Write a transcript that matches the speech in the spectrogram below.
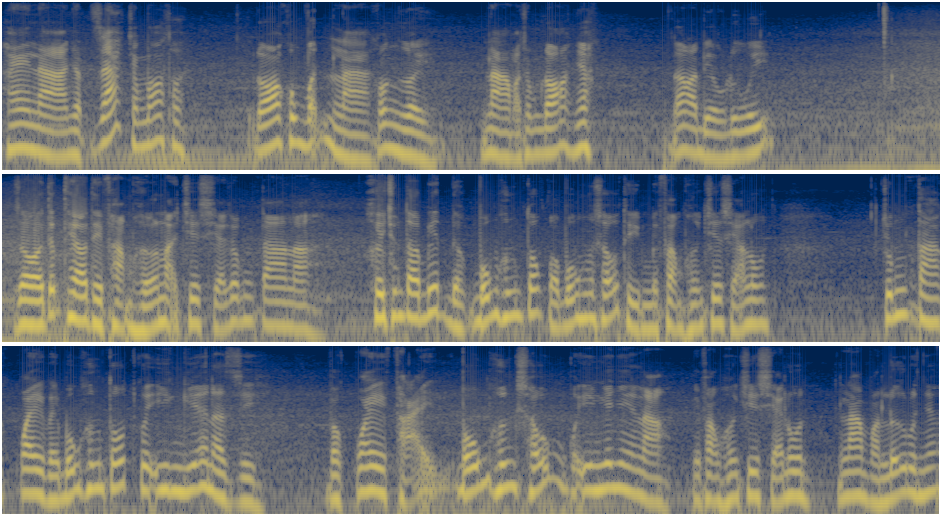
hay là nhặt rác trong đó thôi. Đó cũng vẫn là có người làm ở trong đó nhé. Đó là điều lưu ý. Rồi tiếp theo thì phạm hướng lại chia sẻ cho chúng ta là khi chúng ta biết được bốn hướng tốt và bốn hướng xấu thì mình phạm hướng chia sẻ luôn. Chúng ta quay về bốn hướng tốt có ý nghĩa là gì? Và quay phải bốn hướng xấu có ý nghĩa như thế nào? Thì phạm hướng chia sẻ luôn. Lam và nữ luôn nhé.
